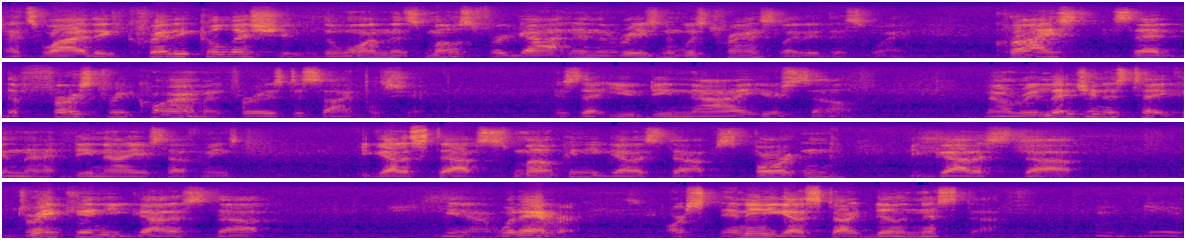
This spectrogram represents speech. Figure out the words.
That's why the critical issue, the one that's most forgotten and the reason it was translated this way, Christ said the first requirement for his discipleship is that you deny yourself. Now, religion has taken that deny yourself means you got to stop smoking, you got to stop sporting, you got to stop drinking, you got to stop, you know, whatever. Or, and then you got to start doing this stuff. And do.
